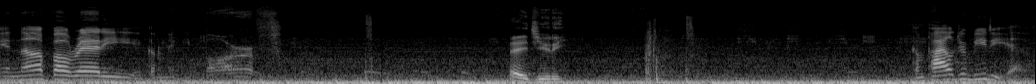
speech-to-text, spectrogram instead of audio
Enough already. Gonna make me barf. Hey, Judy. Compiled your BDF.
